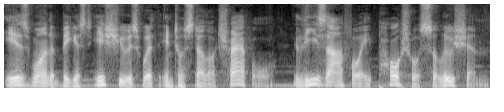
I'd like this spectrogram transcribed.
is one of the biggest issues with interstellar travel, these offer a partial solution.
